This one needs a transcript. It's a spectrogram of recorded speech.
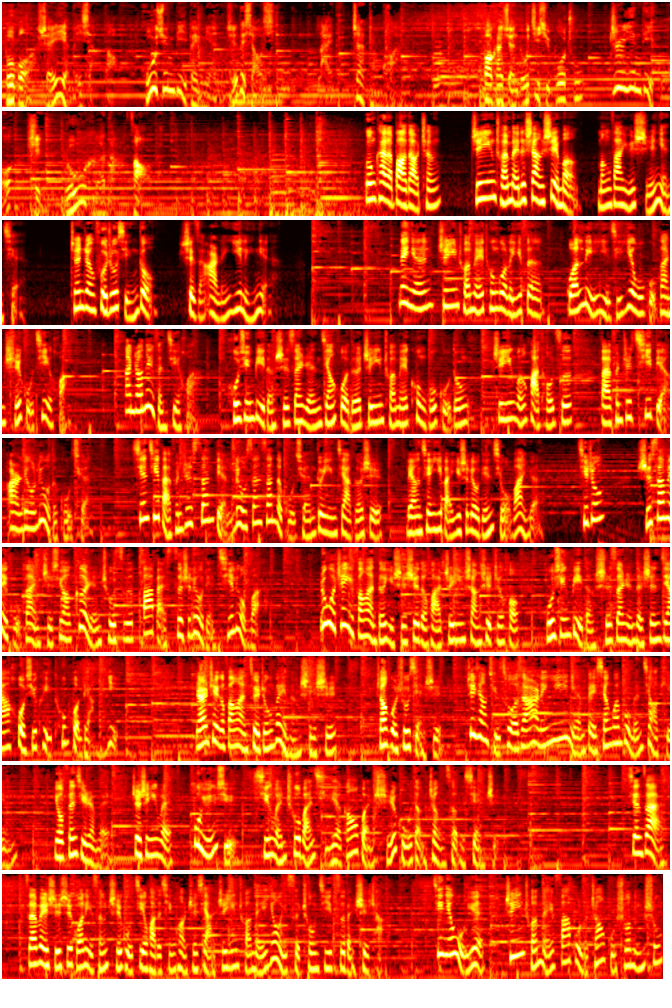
不过，谁也没想到胡勋碧被免职的消息来得这么快。报刊选读继续播出：知音帝国是如何打造的？公开了报道称，知音传媒的上市梦萌发于十年前，真正付诸行动是在二零一零年。那年，知音传媒通过了一份管理以及业务骨干持股计划。按照那份计划，胡勋碧等十三人将获得知音传媒控股股东知音文化投资百分之七点二六六的股权，先期百分之三点六三三的股权对应价格是两千一百一十六点九万元。其中，十三位骨干只需要个人出资八百四十六点七六万。如果这一方案得以实施的话，知音上市之后，胡勋碧等十三人的身家或许可以突破两亿。然而，这个方案最终未能实施。招股书显示，这项举措在二零一一年被相关部门叫停。有分析认为，这是因为不允许新闻出版企业高管持股等政策的限制。现在。在未实施管理层持股计划的情况之下，知音传媒又一次冲击资本市场。今年五月，知音传媒发布了招股说明书，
